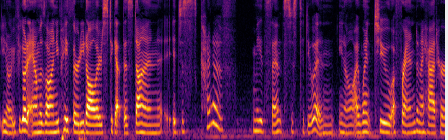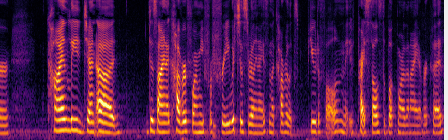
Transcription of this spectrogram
you know, if you go to Amazon, you pay thirty dollars to get this done. It just kind of made sense just to do it. And you know, I went to a friend and I had her kindly gen- uh, design a cover for me for free, which is really nice. And the cover looks beautiful. And it probably sells the book more than I ever could.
